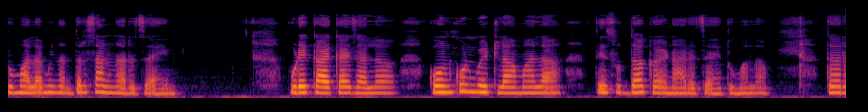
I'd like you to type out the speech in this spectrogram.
तुम्हाला मी नंतर सांगणारच आहे. पुढे काय काय झालं कोण कोण भेटलं आम्हाला ते सुद्धा कळणारच आहे तुम्हाला. तर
